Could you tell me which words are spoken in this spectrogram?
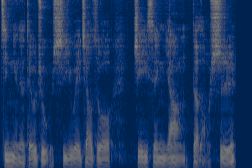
今年的得主是一位叫做 Jason Young 的老师。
